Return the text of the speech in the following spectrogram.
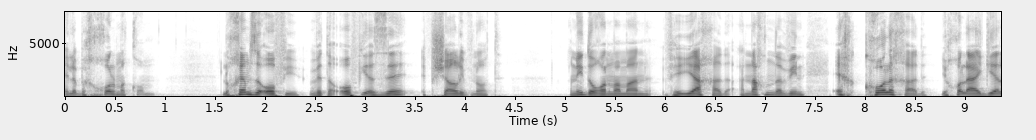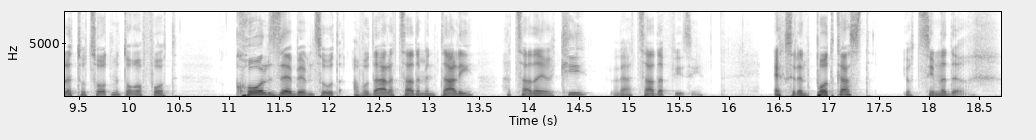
אלא בכל מקום. לוחם זה אופי, ואת האופי הזה אפשר לבנות. אני דורון ממן, ויחד אנחנו נבין איך כל אחד יכול להגיע לתוצאות מטורפות. כל זה באמצעות עבודה על הצד המנטלי, הצד הערכי והצד הפיזי. אקסלנט פודקאסט, יוצאים לדרך.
